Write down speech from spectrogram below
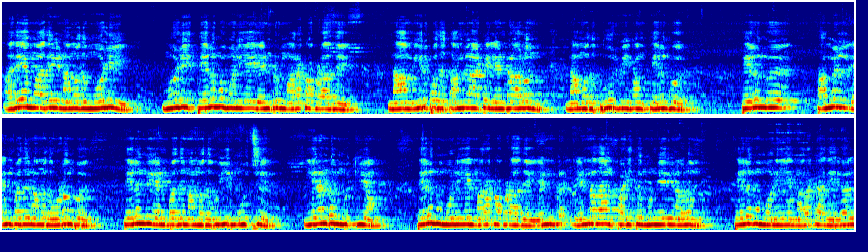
அதே மாதிரி நமது மொழி மொழி தெலுங்கு மொழியை என்றும் மறக்கக்கூடாது. நாம் இருப்பது தமிழ்நாட்டில் என்றாலும் நமது பூர்வீகம் தெலுங்கு. தெலுங்கு தமிழ் என்பது நமது உடம்பு. தெலுங்கு என்பது நமது உயிர் மூச்சு. இரண்டும் முக்கியம். தெலுங்கு மொழியை மறக்கக்கூடாது. என்ற என்னதான் படித்து முன்னேறினாலும் தெலுங்கு மொழியை மறக்காதீர்கள்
